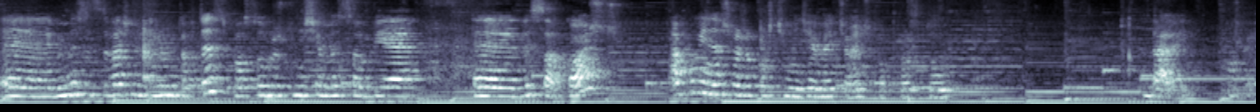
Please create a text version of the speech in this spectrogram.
E, My zdecydowaliśmy, że robimy to w ten sposób, że przeniesiemy sobie e, wysokość, a później na szerokości będziemy ciąć po prostu dalej. Okej.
